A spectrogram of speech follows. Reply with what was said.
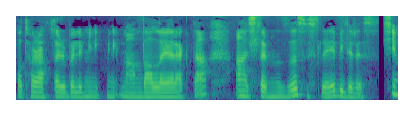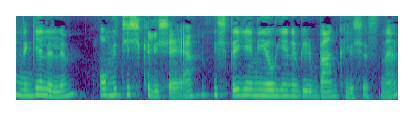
fotoğrafları böyle minik minik mandallayarak da ağaçlarımızı süsleyebiliriz. Şimdi gelelim o müthiş klişeye. İşte yeni yıl yeni bir ben klişesine.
